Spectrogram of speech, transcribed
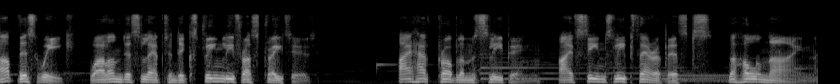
Up this week, while underslept and extremely frustrated. I have problems sleeping, I've seen sleep therapists, the whole nine.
